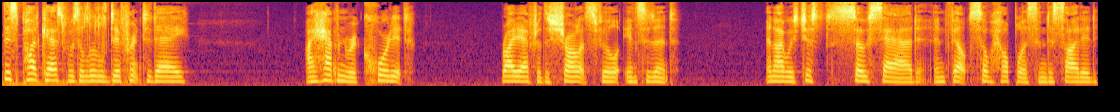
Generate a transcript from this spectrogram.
This podcast was a little different today. I happened to record it right after the Charlottesville incident. And I was just so sad and felt so helpless and decided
